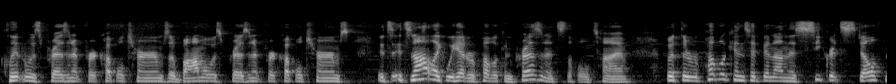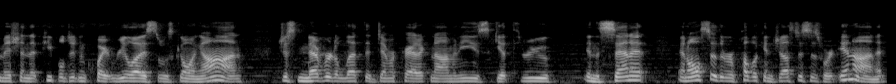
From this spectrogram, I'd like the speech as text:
Clinton was president for a couple terms, Obama was president for a couple terms. It's it's not like we had Republican presidents the whole time, but the Republicans had been on this secret stealth mission that people didn't quite realize was going on. just never to let the Democratic nominees get through in the Senate. And also, the Republican justices were in on it,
